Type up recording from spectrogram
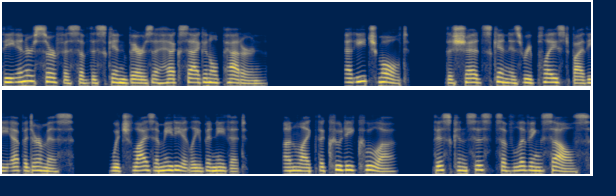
The inner surface of the skin bears a hexagonal pattern. At each molt, the shed skin is replaced by the epidermis, which lies immediately beneath it. Unlike the cuticula, this consists of living cells.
